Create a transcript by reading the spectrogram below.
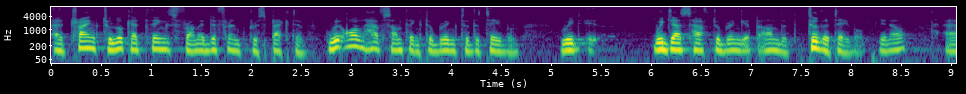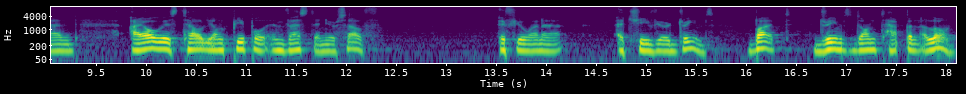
Uh, trying to look at things from a different perspective. We all have something to bring to the table. We, we just have to bring it on the, to the table, you know? And I always tell young people invest in yourself if you want to achieve your dreams. But dreams don't happen alone.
